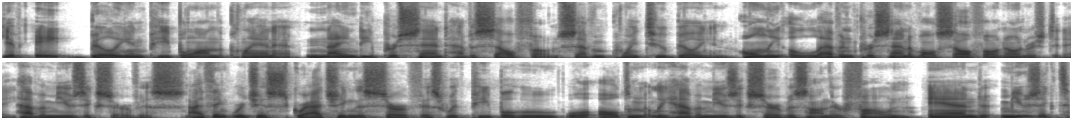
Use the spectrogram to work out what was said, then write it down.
you have 8 billion people on the planet, 90% have a cell phone, 7.2 billion. Only 11% of all cell phone owners today have a music service. I think we're just scratching the surface with people who will ultimately have a music service on their phone. And music today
